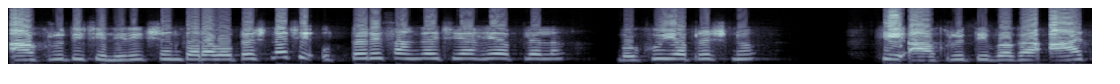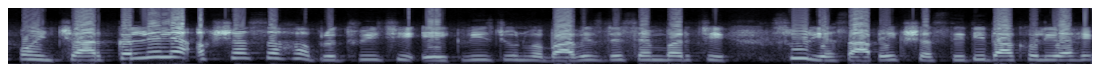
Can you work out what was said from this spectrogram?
आकृतीचे निरीक्षण करा व प्रश्नाची उत्तरे सांगायची आहे आपल्याला. बघूया प्रश्न. ही आकृती बघा आठ पॉईंट चार कललेल्या अक्षासह पृथ्वीची एकवीस जून व बावीस डिसेंबरची सूर्य सापेक्ष स्थिती दाखवली आहे.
